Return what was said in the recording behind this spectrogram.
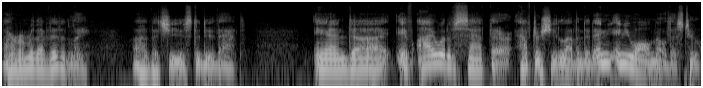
I remember that vividly, uh, that she used to do that. And uh, if I would have sat there after she leavened it, and, and you all know this too,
